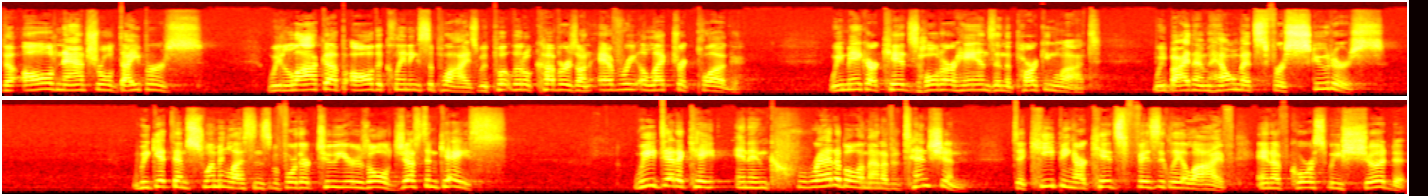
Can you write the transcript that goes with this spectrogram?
the all natural diapers. We lock up all the cleaning supplies. We put little covers on every electric plug. We make our kids hold our hands in the parking lot. We buy them helmets for scooters. We get them swimming lessons before they're two years old, just in case. We dedicate an incredible amount of attention to keeping our kids physically alive. And of course, we should.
